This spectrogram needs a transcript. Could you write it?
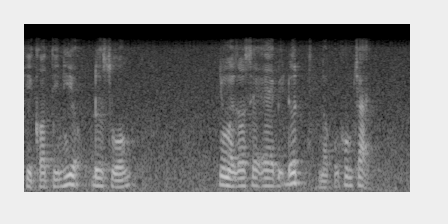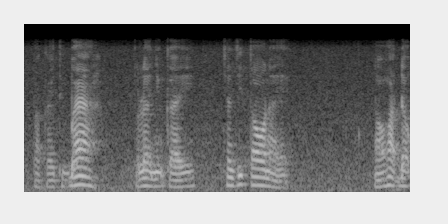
thì có tín hiệu đưa xuống nhưng mà do CE e bị đứt, nó cũng không chạy. Và cái thứ ba, đó là những cái transistor này, nó hoạt động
